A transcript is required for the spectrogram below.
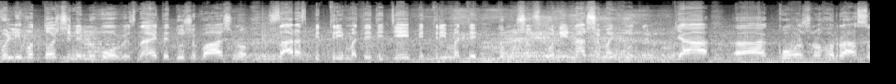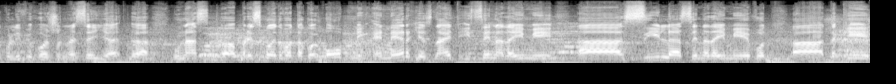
були в оточенні любов'ю. Знаєте, дуже важливо зараз підтримати дітей, підтримати, тому що вони наше майбутнє. Я кожного разу, коли виходжу на це, я, у нас происходит вот обмін енергії, знаєте, і це надає мені сила, це надає мені вот, таке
